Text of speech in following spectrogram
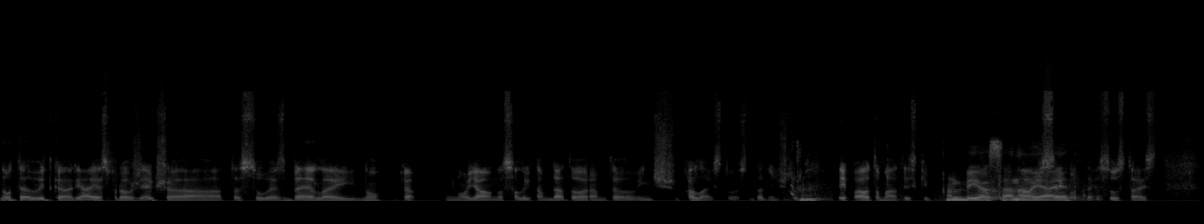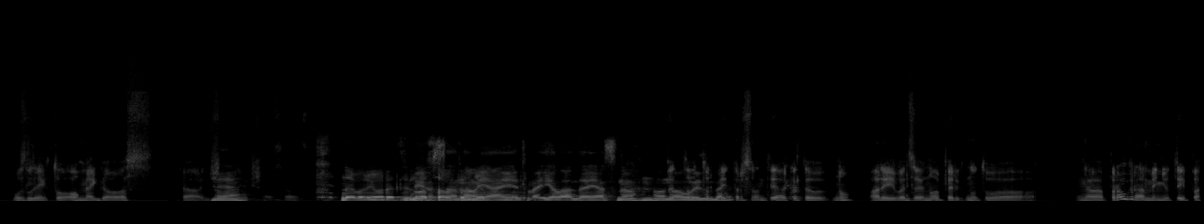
Nu, tev it kā ir jāiesprāž iekšā tas USB, lai nu, ja, no jauna saliktām datoram viņš palaistos. Tad viņš tur tipā automātiski. Biosā nav jāiet. Uztaist, uzliek to omegos. Kā viņš Jā. iekšā sauc. Nevar jau redzēt, nosaukt. Nav jāiet, lai ielādējās no, no, no USB. Tur bija interesanti, jā, ka tev nu, arī vajadzēja nopirkt nu, to programmiņu tipa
